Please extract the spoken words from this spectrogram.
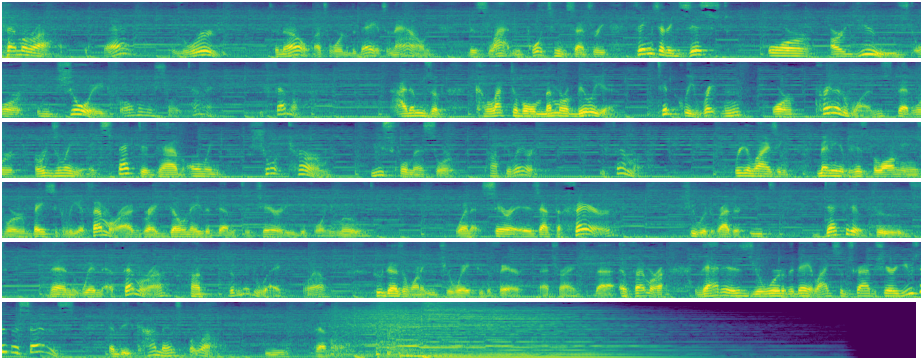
Ephemera. That is a word to know. That's a word of the day. It's a noun. It is Latin, 14th century. Things that exist or are used or enjoyed for only a short time. Ephemera. Items of collectible memorabilia, typically written or printed ones that were originally expected to have only short-term usefulness or popularity. Ephemera. Realizing many of his belongings were basically ephemera, Greg donated them to charity before he moved. When Sara is at the fair, she would rather eat decadent foods than win ephemera on the midway. Well, who doesn't want to eat your way through the fair? That's right. The ephemera, that is your word of the day. Like, subscribe, share, use it in a sentence in the comments below. Ephemera.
